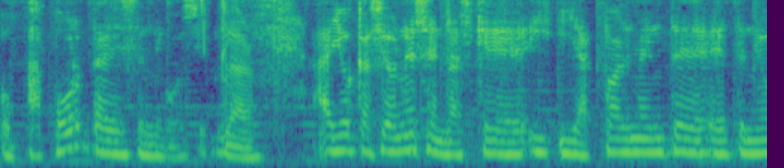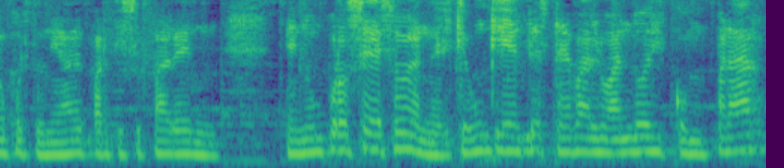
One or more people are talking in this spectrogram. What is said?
o aporta a ese negocio. ¿no? Claro. Hay ocasiones en las que, y, y actualmente he tenido oportunidad de participar en, en un proceso en el que un cliente está evaluando el comprar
